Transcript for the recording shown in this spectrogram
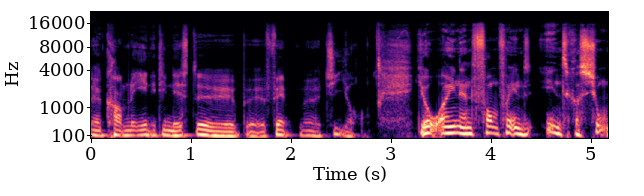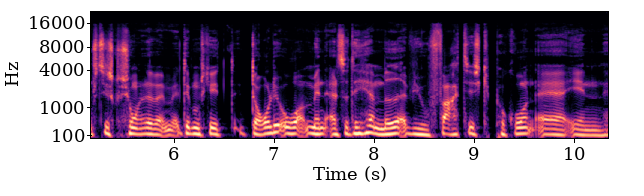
øh, kommende ind i de næste øh, 5-10 øh, år. Jo, og en eller anden form for integrationsdiskussion, eller hvad- det er måske et dårligt ord, men altså det her med, at vi jo faktisk på grund af en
